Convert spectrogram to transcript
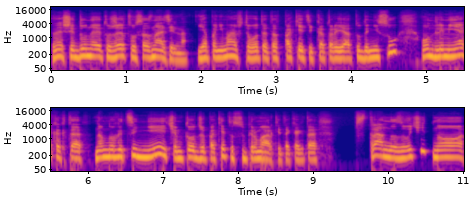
знаешь, иду на эту жертву сознательно. Я понимаю, что вот этот пакетик, который я оттуда несу, он для меня как-то намного ценнее, чем тот же пакет из супермаркета. Как-то странно звучит, но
